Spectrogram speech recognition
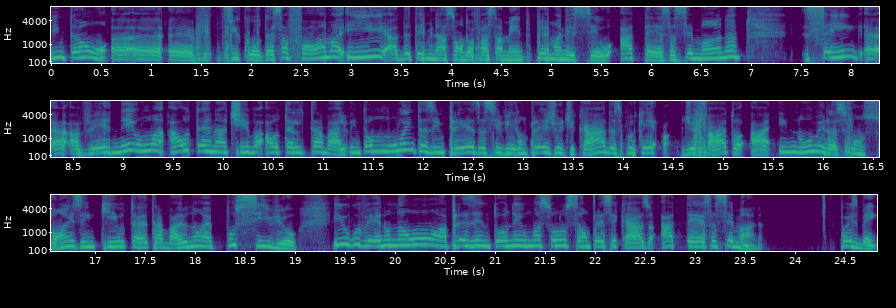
Então, uh, uh, ficou dessa forma e a determinação do afastamento permaneceu até essa semana sem uh, haver nenhuma alternativa ao teletrabalho. Então, muitas empresas se viram prejudicadas porque, de fato, há inúmeras funções em que o teletrabalho não é possível. E o governo não apresentou nenhuma solução para esse caso até essa semana. Pois bem,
